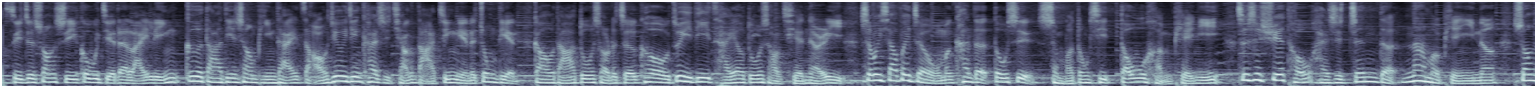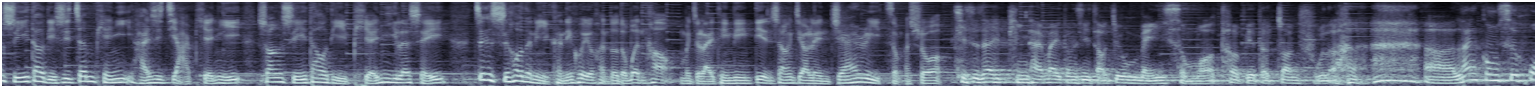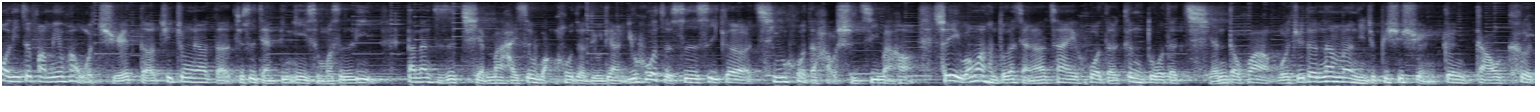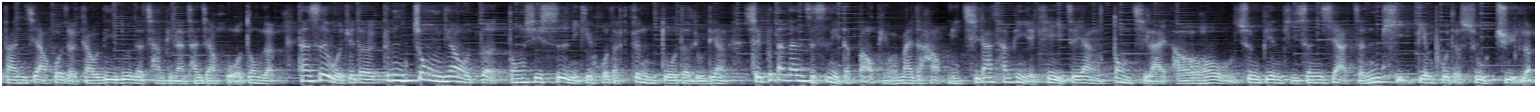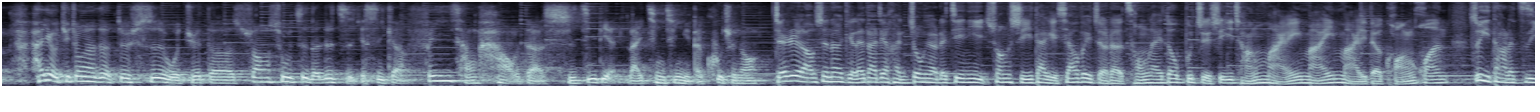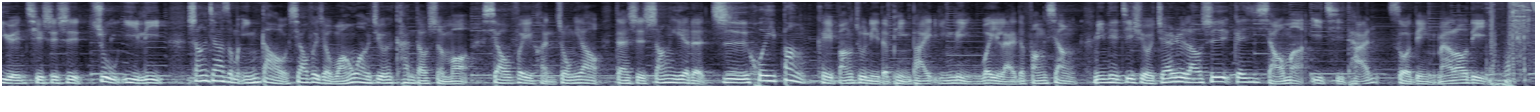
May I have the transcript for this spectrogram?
随着双十一购物节的来临，各大电商平台早就已经开始强打今年的重点，高达多少的折扣，最低才要多少钱而已。身为消费者，我们看的都是什么东西都很便宜，这是噱头还是真的那么便宜呢？双十一到底是真便宜还是假便宜？双十一到底便宜了谁？这个时候的你肯定会有很多的问号，我们就来听听电商教练 Jerry 怎么说。其实，在平台卖东西早就没什么特别的赚幅了，呃。让公司获利这方面的话，我觉得最重要的就是讲定义什么是利，单单只是钱吗？还是往后的流量，又或者是是一个清货的好时机嘛？哈，所以往往很多人想要再获得更多的钱的话，我觉得那么你就必须选更高客单价或者高利润的产品来参加活动了。但是我觉得更重要的东西是你可以获得更多的流量，所以不单单只是你的爆品会卖得好，你其他产品也可以这样动起来，然后顺便提升一下整体。店铺的数据了，还有最重要的就是，我觉得双数字的日子也是一个非常好的时机点来清清你的库存哦。杰瑞老师呢给了大家很重要的建议，双十一带给消费者的从来都不只是一场买买买的狂欢，最大的资源其实是注意力。商家怎么引导消费者，往往就会看到什么。消费很重要，要但是商业的指挥棒可以帮助你的品牌引领未来的方向。明天继续有 Jerry 老师跟小马。一起谈，锁定 Melody。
